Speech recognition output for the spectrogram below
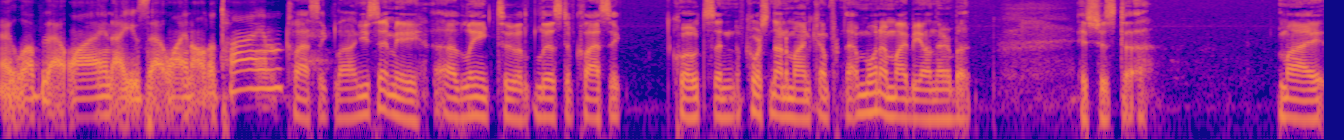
I love that line. I use that line all the time. Classic line. You sent me a link to a list of classic quotes, and of course, none of mine come from that. One of them might be on there, but it's just uh, my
